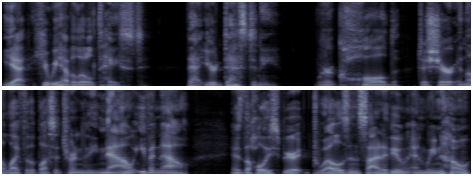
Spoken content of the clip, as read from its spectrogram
yet, here we have a little taste that your destiny, we're called to share in the life of the Blessed Trinity now, even now, as the Holy Spirit dwells inside of you. And we know,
